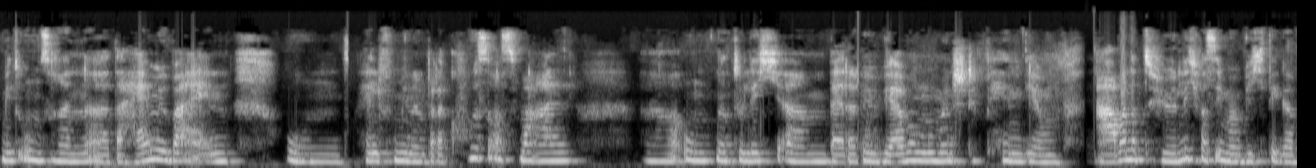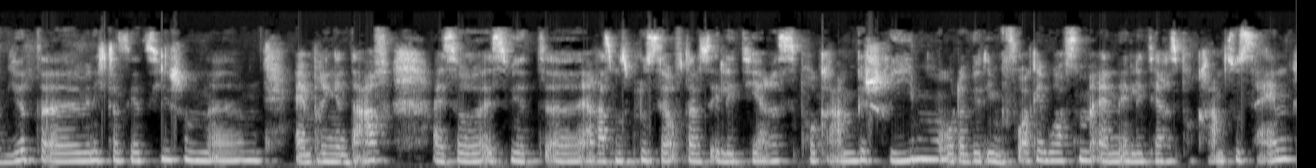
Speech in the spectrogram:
mit unseren daheim überein und helfen helfen ihnen bei der Kursauswahl und natürlich ähm, bei der Bewerbung um ein Stipendium. Aber natürlich, was immer wichtiger wird, äh, wenn ich das jetzt hier schon ähm, einbringen darf, also es wird äh, Erasmus Plus sehr oft als elitäres Programm beschrieben oder wird ihm vorgeworfen, ein elitäres Programm zu sein,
